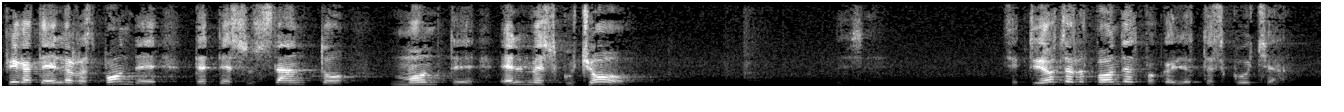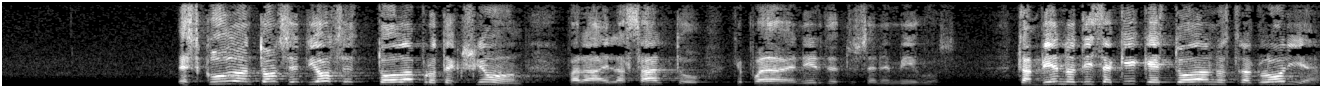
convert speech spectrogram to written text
Fíjate, Él responde desde su santo monte. Él me escuchó. Dice. Si Dios te responde es porque Dios te escucha. Escudo entonces Dios es toda protección para el asalto que pueda venir de tus enemigos. También nos dice aquí que es toda nuestra gloria.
